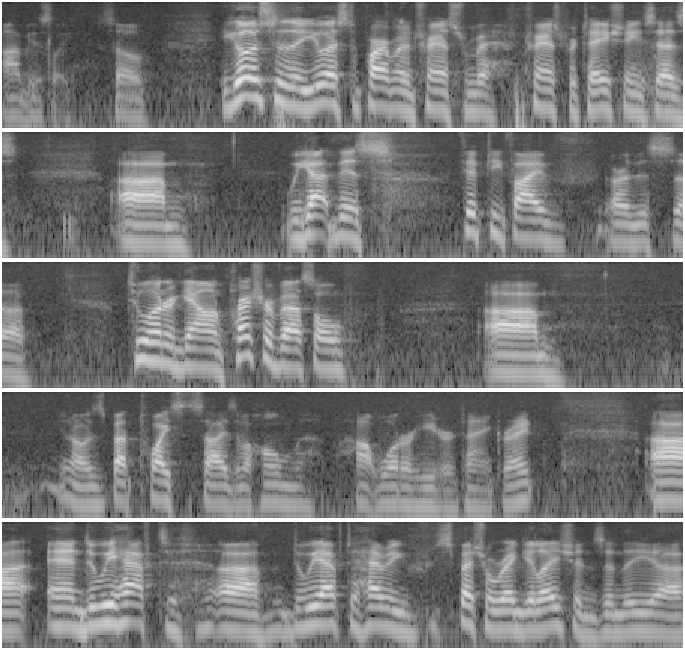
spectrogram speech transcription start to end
Obviously. So he goes to the U.S. Department of Trans Transportation. He says, um, we got this 55 or this uh, 200 gallon pressure vessel. Um, you know, it's about twice the size of a home hot water heater tank, right? Uh, and do we have to uh, do we have to have any special regulations? And the uh,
